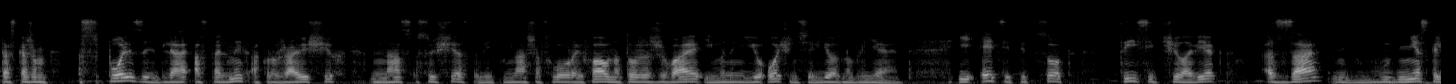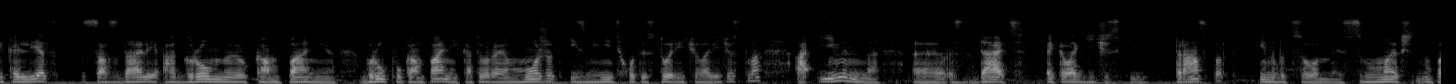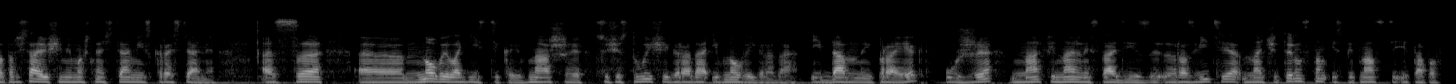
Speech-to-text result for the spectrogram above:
так скажем, с пользой для остальных окружающих нас существ. Ведь наша флора и фауна тоже живая, и мы на нее очень серьезно влияем. И эти 500 тысяч человек за несколько лет создали огромную компанию, группу компаний, которая может изменить ход истории человечества, а именно э, сдать экологический транспорт инновационный, с мощ... потрясающими мощностями и скоростями, э, с э, новой логистикой в наши существующие города и в новые города. И данный проект уже на финальной стадии развития на 14 из 15 этапов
